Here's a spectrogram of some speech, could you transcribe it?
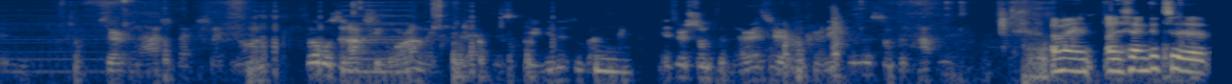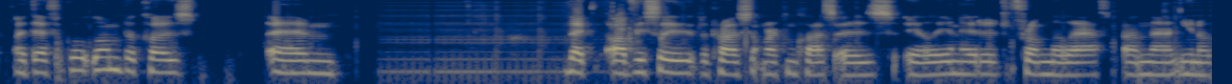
in certain aspects, like, you know, it's almost an oxymoron, like leftist unionism, but mm. Is there something there? Is there a connectedness, something happening? I mean, I think it's a, a difficult one because um, like obviously the Protestant working class is alienated from the left, and then you know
